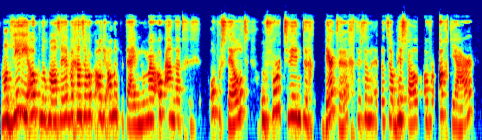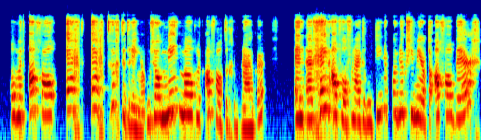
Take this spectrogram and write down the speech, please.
want Lily ook nogmaals, hè, we gaan zo ook al die andere partijen noemen, maar ook aan dat opgesteld om voor 2030, dus dan, dat zal best wel over acht jaar, om het afval echt, echt terug te dringen. Om zo min mogelijk afval te gebruiken. En uh, geen afval vanuit de routineproductie, meer op de afvalberg.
